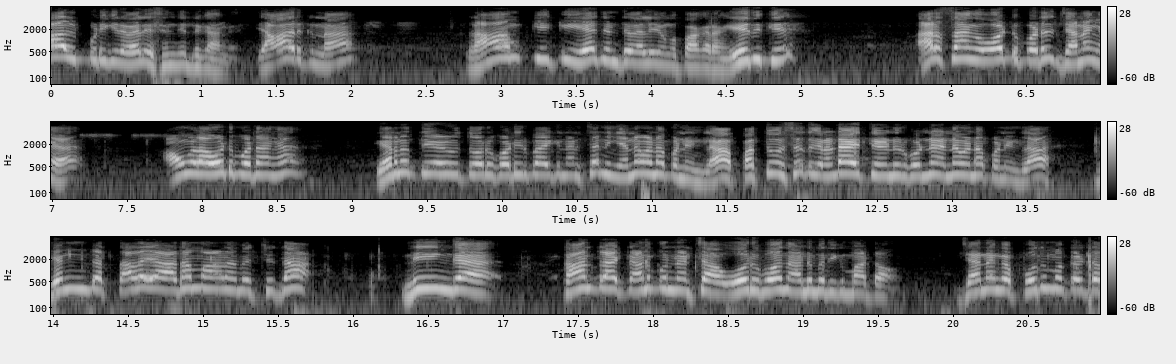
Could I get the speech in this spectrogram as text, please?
ஆள் பிடிக்கிற வேலையை செஞ்சுட்டு இருக்காங்க. யாருக்குன்னா ராம்கிக்கு ஏஜென்ட் வேலையை இவங்க பார்க்குறாங்க. எதுக்கு? அரசாங்கம் ஓட்டு போட்டது ஜனங்க. அவங்களா ஓட்டு போட்டாங்க? இரநூத்தி எழுபத்தோரு கோடி ரூபாய்க்கு நினச்சா நீங்கள் என்ன வேணா பண்ணுவீங்களா? பத்து வருஷத்துக்கு ரெண்டாயிரத்தி ஐநூறு கோடி என்ன வேணா பண்ணுவீங்களா? எங்கள் தலையை அடமானம் வச்சு தான் நீங்கள் கான்ட்ராக்ட் அனுப்பணும்னு நினச்சா ஒருபோதும் அனுமதிக்க மாட்டோம். ஜனங்க பொதுமக்கள்கிட்ட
